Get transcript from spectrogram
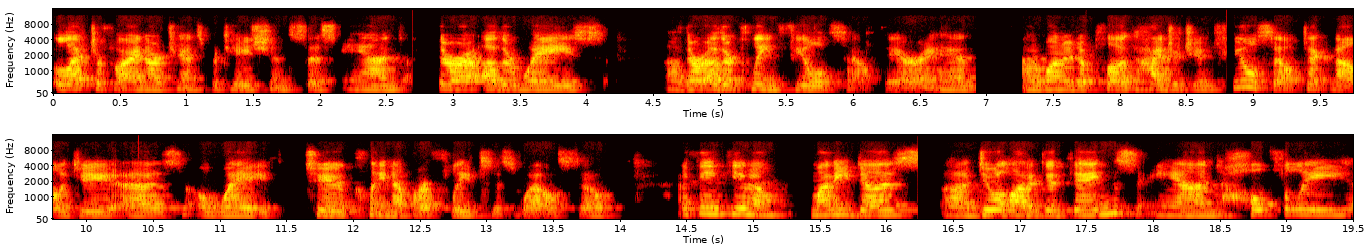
electrifying our transportation system, and there are other ways. Uh, there are other clean fuels out there, and I wanted to plug hydrogen fuel cell technology as a way to clean up our fleets as well. So I think you know money does uh, do a lot of good things. And hopefully,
